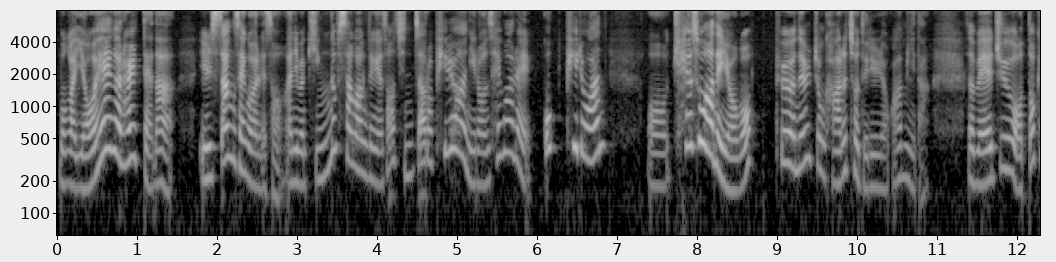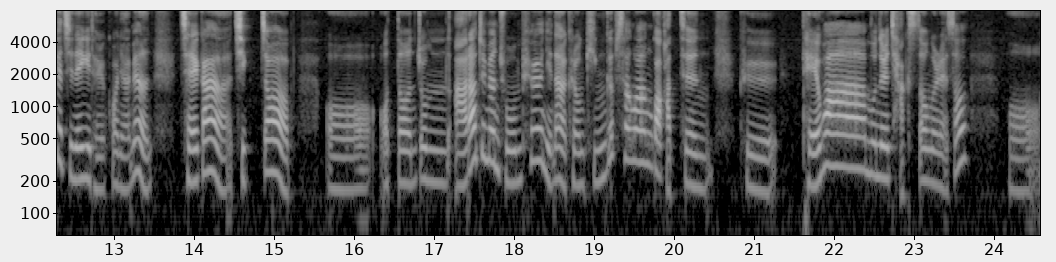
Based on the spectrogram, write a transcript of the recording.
뭔가 여행을 할 때나 일상생활에서 아니면 긴급 상황 등에서 진짜로 필요한 이런 생활에 꼭 필요한 어, 최소한의 영어 표현을 좀 가르쳐 드리려고 합니다. 그래서 매주 어떻게 진행이 될 거냐면 제가 직접 어, 어떤 좀 알아두면 좋은 표현이나 그런 긴급 상황과 같은 그 대화문을 작성을 해서 어,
